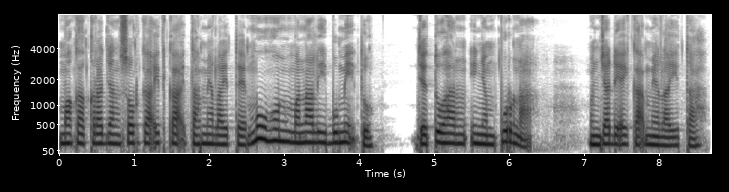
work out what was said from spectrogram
maka kerajaan sorga itka itah melaite muhun menali bumi itu. Je Tuhan inyempurna menjadi eka melaita.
